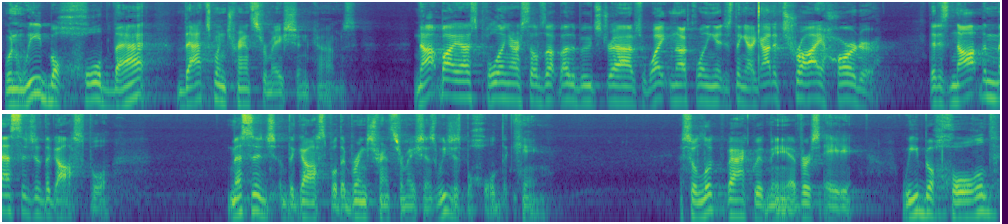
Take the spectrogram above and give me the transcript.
When we behold that, that's when transformation comes. Not by us pulling ourselves up by the bootstraps, white knuckling it, just thinking, I got to try harder. That is not the message of the gospel. Message of the gospel that brings transformation is we just behold the King. So look back with me at verse 8. We behold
